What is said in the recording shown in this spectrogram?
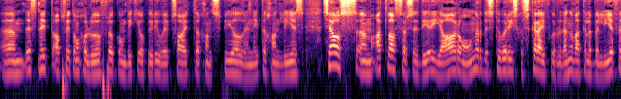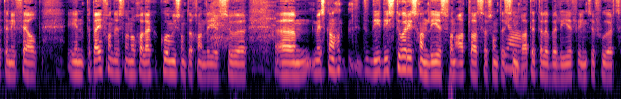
Ehm um, dis net absoluut ongelooflik om bietjie op hierdie webwerf te gaan speel en net te gaan lees. Selfs ehm um, atlassers het deur die jare honderde stories geskryf oor dinge wat hulle beleef het in die veld en party van dis nou nogal lekker komies om te gaan lees. So ehm um, mense kan die die stories gaan lees van atlassers om te ja. sien wat het hulle beleef ensovoorts.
